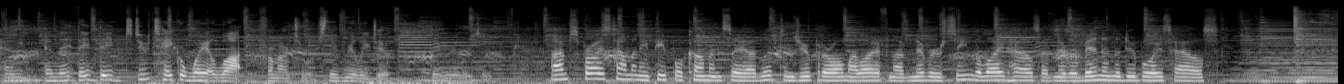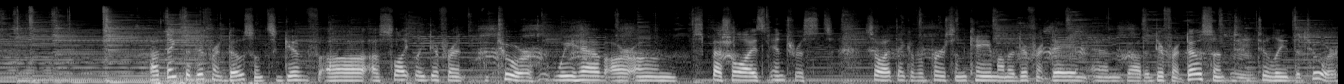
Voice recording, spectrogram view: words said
and, and they, they, they do take away a lot from our tours. They really do. They really do. I'm surprised how many people come and say, I've lived in Jupiter all my life and I've never seen the lighthouse, I've never been in the Du Bois house. I think the different docents give uh, a slightly different tour. We have our own specialized interests so I think if a person came on a different day and, and got a different docent mm. to lead the tour,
